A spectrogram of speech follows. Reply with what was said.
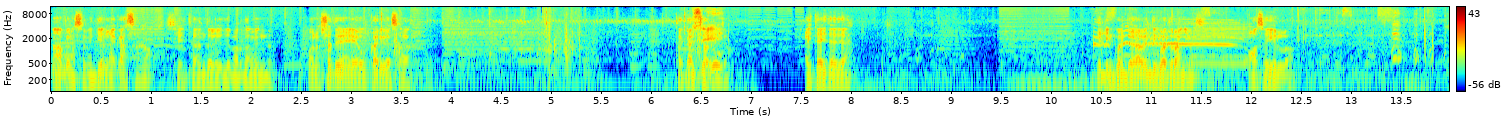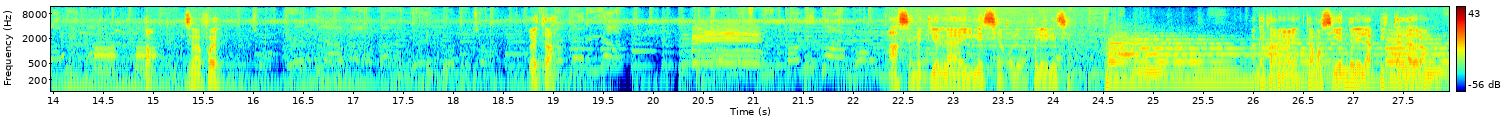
Ah, pero se metió en la casa, ¿no? Sí, está dentro del departamento. Bueno, ya te voy a buscar y vas a ver. Está acá el ¿Sí? Ahí está, ahí está, ahí está. Delincuente, da 24 años. Vamos a seguirlo. No, se me fue. ¿Dónde está? Ah, se metió en la iglesia, boludo. ¿Fue la iglesia? Acá está, mirá, estamos siguiéndole la pista al ladrón.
